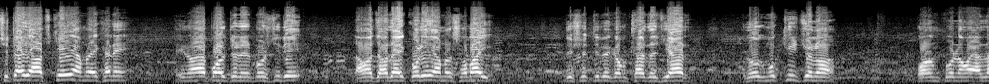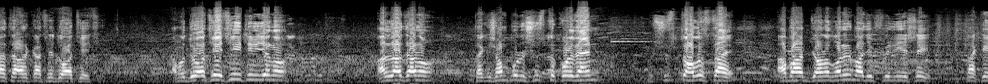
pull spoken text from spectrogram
সেটাই আজকে আমরা এখানে এই নয়া পল্টনের মসজিদে নামাজ আদায় করে আমরা সবাই দেশের বেগম খালেদা জিয়ার রোগ মুক্তির জন্য পরম করুণাময় আল্লাহ তার কাছে দোয়া চেয়েছি। আমরা দোয়া চেয়েছি তিনি যেন আল্লাহ যেন তাকে সম্পূর্ণ সুস্থ করে দেন, সুস্থ অবস্থায় আবার জনগণের মাঝে ফিরে এসে তাকে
